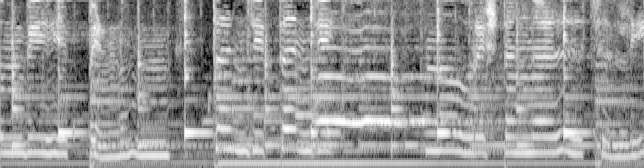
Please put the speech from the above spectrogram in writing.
പുത്തുമ്പി പെണ്ണും തഞ്ചി തഞ്ചി നൂറിഷ്ടങ്ങൾ ചൊല്ലി.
